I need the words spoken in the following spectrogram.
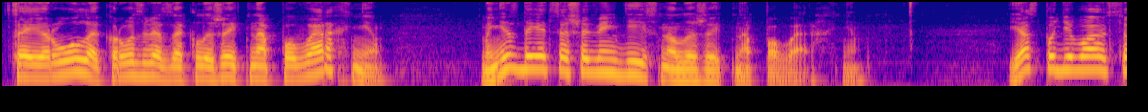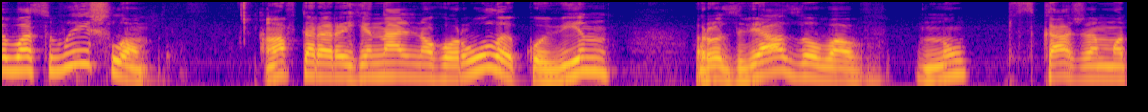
цей ролик, розв'язок лежить на поверхні. Мені здається, що він дійсно лежить на поверхні. Я сподіваюся, у вас вийшло. Автор оригінального ролику він розв'язував, ну, скажімо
